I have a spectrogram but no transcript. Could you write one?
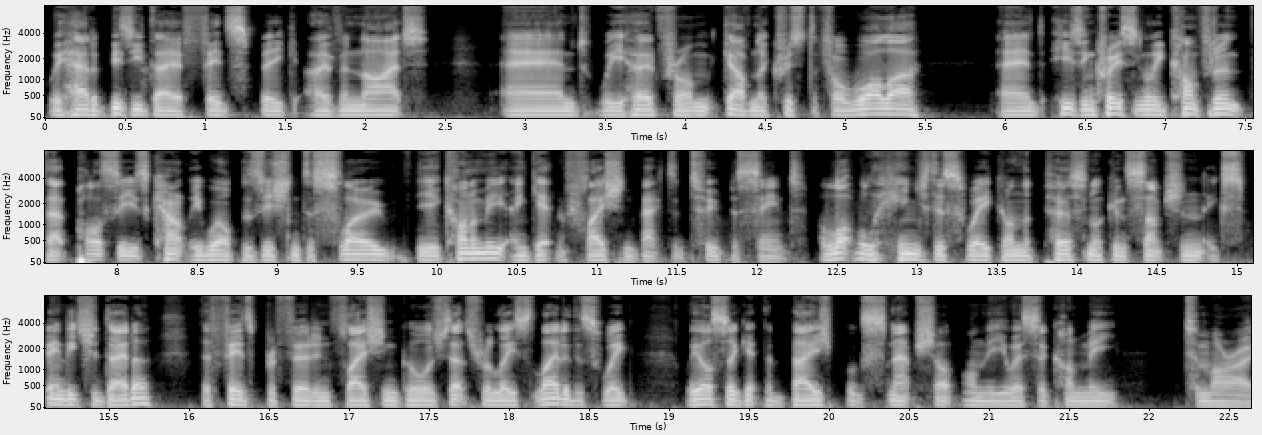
We had a busy day of Fed speak overnight, and we heard from Governor Christopher Waller. And he's increasingly confident that policy is currently well positioned to slow the economy and get inflation back to 2%. A lot will hinge this week on the personal consumption expenditure data, the Fed's preferred inflation gauge. That's released later this week. We also get the Beige Book snapshot on the US economy tomorrow.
